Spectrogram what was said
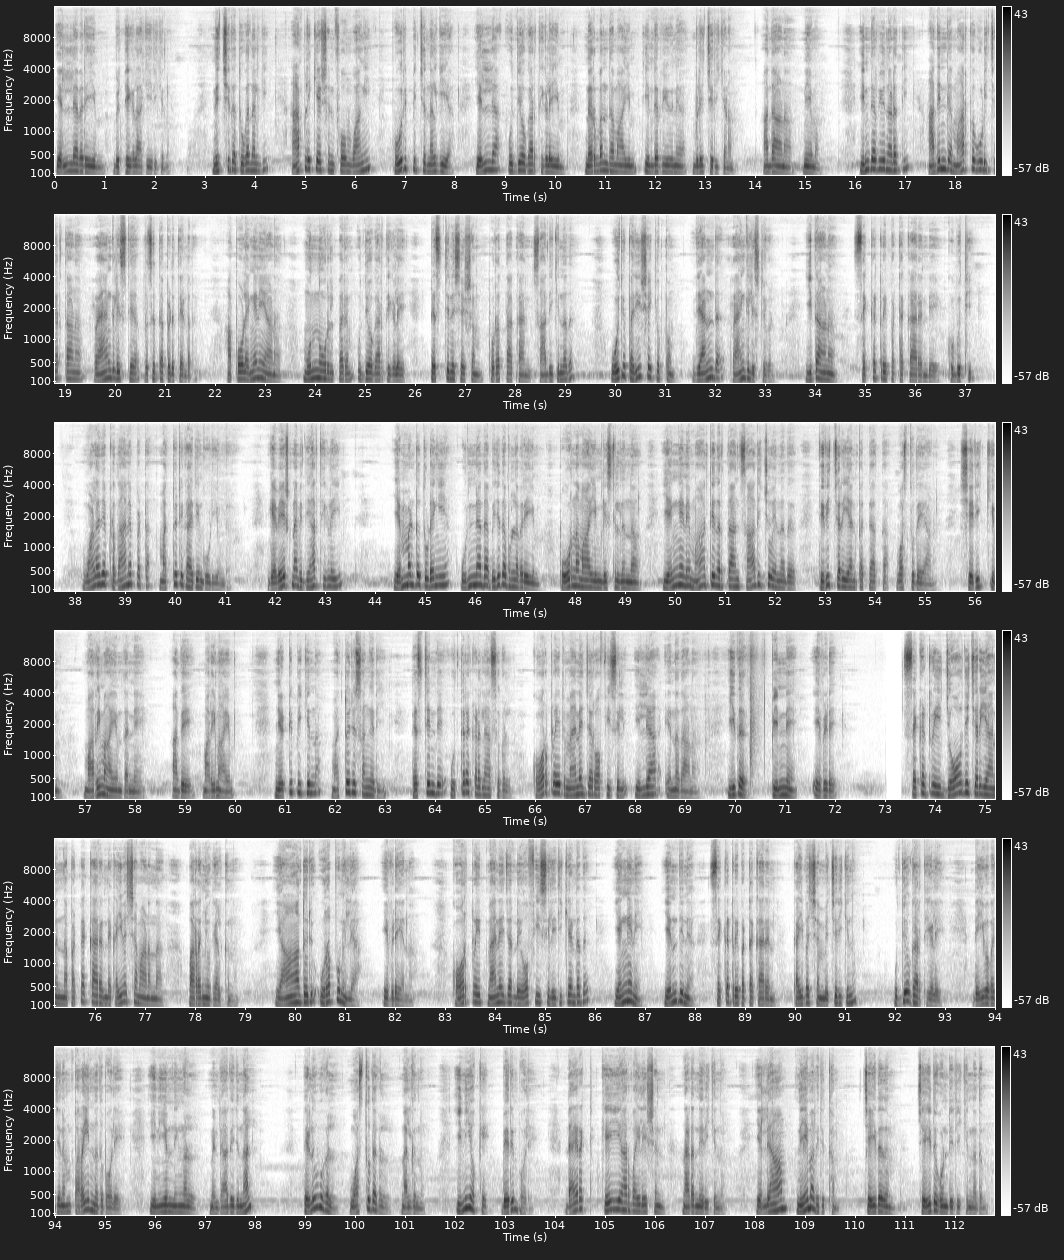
എല്ലാവരെയും വിഡ്ഢികളാക്കിയിരിക്കുന്നു. നിശ്ചിത തുക നൽകി ആപ്ലിക്കേഷൻ ഫോം വാങ്ങി പൂരിപ്പിച്ചു നൽകിയ എല്ലാ ഉദ്യോഗാർത്ഥികളെയും നിർബന്ധമായും ഇന്റർവ്യൂവിന് വിളിച്ചിരിക്കണം. അതാണ് നിയമം. ഇന്റർവ്യൂ നടത്തി അതിന്റെ മാർക്ക് കൂടി ചേർത്താണ് റാങ്ക് ലിസ്റ്റ് പ്രസിദ്ധപ്പെടുത്തേണ്ടത്. അപ്പോൾ എങ്ങനെയാണ് മുന്നൂറിൽ പരം ഉദ്യോഗാർത്ഥികളെ ടെസ്റ്റിന് ശേഷം പുറത്താക്കാൻ സാധിക്കുന്നത്? ഒരു പരീക്ഷയ്ക്കൊപ്പം രണ്ട് റാങ്ക് ലിസ്റ്റുകൾ ഇതാണ് സെക്രട്ടറി പട്ടക്കാരന്റെ കുബുദ്ധി. വളരെ പ്രധാനപ്പെട്ട മറ്റൊരു കാര്യം കൂടിയുണ്ട്. ഗവേഷണ വിദ്യാർത്ഥികളെയും എം എഡ് തുടങ്ങിയ ഉന്നത ബിരുദമുള്ളവരെയും പൂർണമായും ലിസ്റ്റിൽ നിന്ന് എങ്ങനെ മാറ്റി നിർത്താൻ സാധിച്ചു എന്നത് തിരിച്ചറിയാൻ പറ്റാത്ത വസ്തുതയാണ്. ശരിക്കും മറിമായം തന്നെ. അതെ മറിമായം. ഞെട്ടിപ്പിക്കുന്ന മറ്റൊരു സംഗതി ടെസ്റ്റിന്റെ ഉത്തരക്കടലാസുകൾ കോർപ്പറേറ്റ് മാനേജർ ഓഫീസിൽ ഇല്ല എന്നതാണ്. ഇത് പിന്നെ എവിടെ? സെക്രട്ടറി ജോർജ് ചെറിയാൻ എന്ന പട്ടക്കാരന്റെ കൈവശമാണെന്ന് പറഞ്ഞു കേൾക്കുന്നു. യാതൊരു ഉറപ്പുമില്ല എവിടെയെന്ന്. കോർപ്പറേറ്റ് മാനേജറുടെ ഓഫീസിൽ ഇരിക്കേണ്ടത് എങ്ങനെ എന്തിന് സെക്രട്ടറി പട്ടക്കാരൻ കൈവശം വെച്ചിരിക്കുന്നു? ഉദ്യോഗാർത്ഥികളെ ദൈവവചനം പറയുന്നത് പോലെ ഇനിയും നിങ്ങൾ മിണ്ടാതിരുന്നാൽ തെളിവുകൾ വസ്തുതകൾ നൽകുന്നു. ഇനിയൊക്കെ വരും പോലെ direct K E R violation നടന്നിരിക്കുന്നു. എല്ലാം നിയമവിരുദ്ധം ചെയ്തതും ചെയ്തുകൊണ്ടിരിക്കുന്നതും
